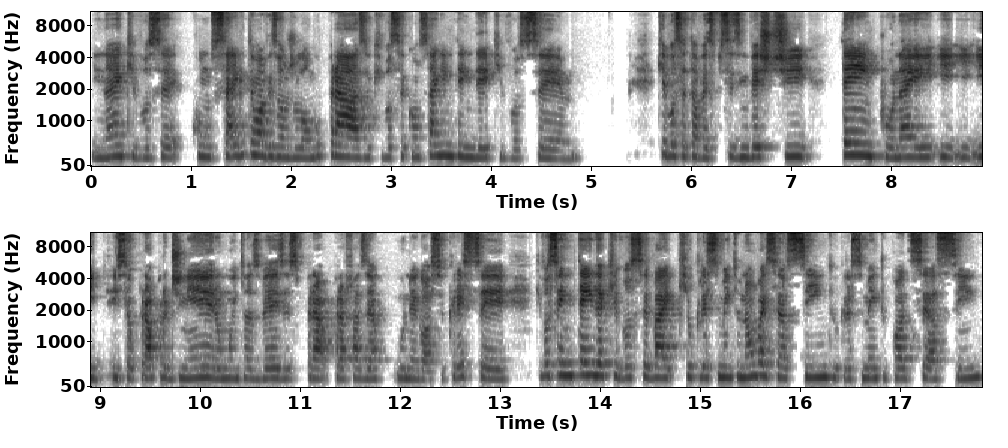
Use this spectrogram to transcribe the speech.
e né, que você consegue ter uma visão de longo prazo, que você consegue entender que você que você talvez precise investir tempo, né, e, e, e, seu próprio dinheiro, muitas vezes, para fazer o negócio crescer, que você entenda que você vai, que o crescimento não vai ser assim, que o crescimento pode ser assim.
